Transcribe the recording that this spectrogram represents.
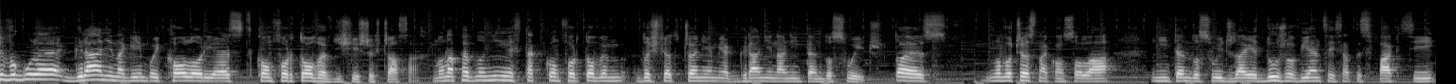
Czy w ogóle granie na Game Boy Color jest komfortowe w dzisiejszych czasach? No na pewno nie jest tak komfortowym doświadczeniem jak granie na Nintendo Switch. To jest nowoczesna konsola Nintendo Switch daje dużo więcej satysfakcji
